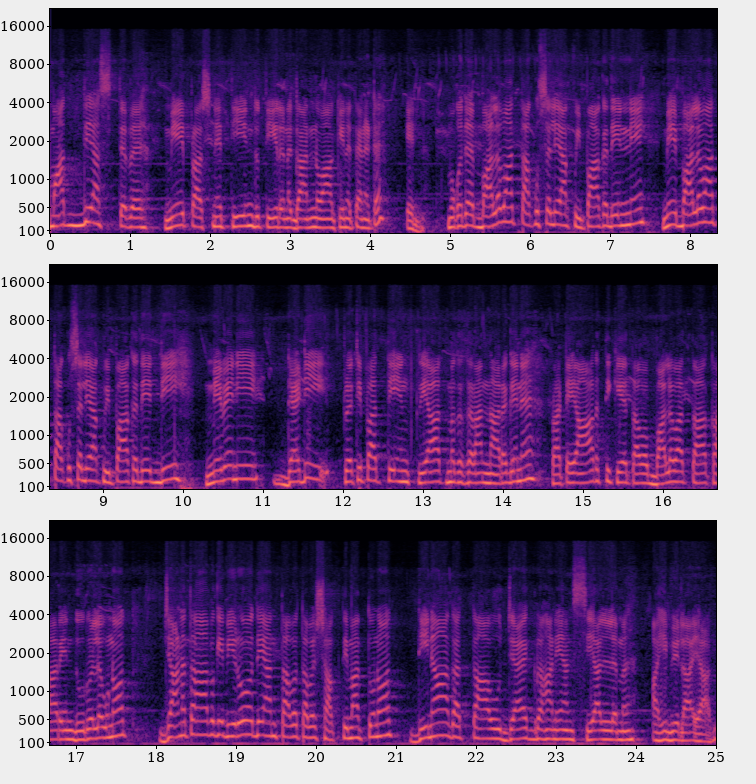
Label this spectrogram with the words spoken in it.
මධ්‍යස්තව මේ ප්‍රශ්නය තීන්දු තීරණ ගන්නවා කියන තැනට එන්න. මොකද බලවත් අකුසලයක් විපාක දෙන්නේ මේ බලවත් අකුසලයක් විපාක දෙද්දී මෙවැනි දැඩි ප්‍රතිපත්තියෙන් ක්‍රියාත්මක කරන්න අරගෙන රටේ ආර්ථිකය තව බලවත් ආකාරයෙන් දුරල වුණොත් ජනතාවගේ විරෝධයන් තව තව ශක්තිමත් වනොත් දිනාගත්තා වූ ජයග්‍රහණයන් සියල්ලම අහිමිවෙලායාවි.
